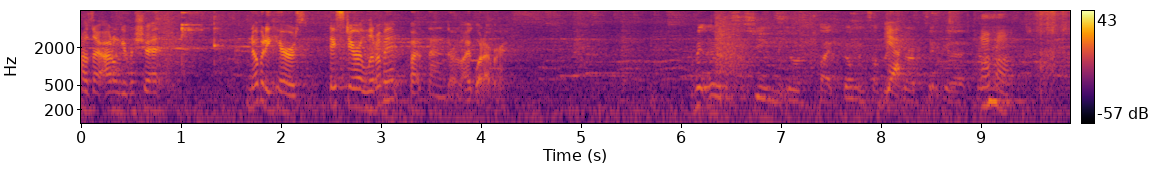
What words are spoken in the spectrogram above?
I was like, I don't give a shit. Nobody cares. They stare a little bit, but then they're like, whatever. I think they would just assume that you're like filming something Yeah. for a particular Mm-hmm. This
